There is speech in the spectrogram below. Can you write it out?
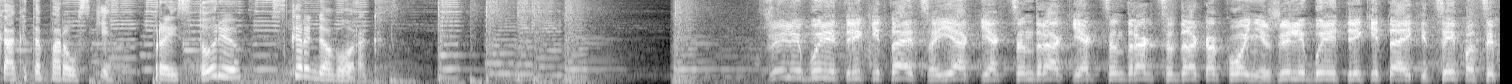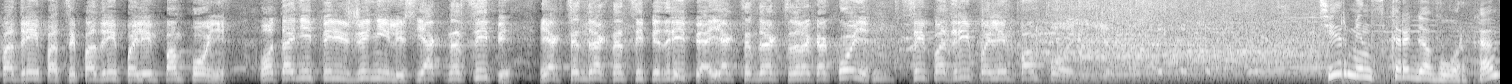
«Как это по-русски» про историю скороговорок. Жили-были три китайца, як, як цендрак, як цендрак, цендрак окони. Жили-были три китайки, цыпа, цыподрипа, цыподрипа, лимпомпони. Вот они переженились, як на цыпе, як цендрак на цыпе-дрипе, а як цендрак, цендрак окони, цыподрипа, лимпомпони. Термин «скороговорка»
